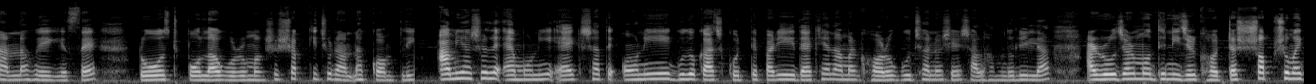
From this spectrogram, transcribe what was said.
রান্না হয়ে গেছে। রোস্ট, পোলাও, গরুর মাংস সব কিছু রান্না কমপ্লিট আমি আসলে এমনই একসাথে অনেকগুলো কাজ করতে পারি। এই দেখেন আমার ঘরও গুছানো শেষ, আলহামদুলিল্লাহ। আর রোজার মধ্যে নিজের ঘরটা সব সময়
